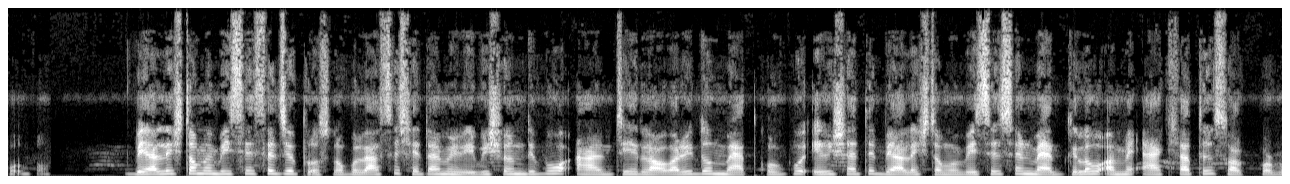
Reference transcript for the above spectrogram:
করব। বিয়াল্লিশতম বিসিএস এর যে প্রশ্নগুলো আছে, সেটা আমি রিভিশন দিব। আর যে লগারিদম ম্যাথ করব, এর সাথে বিয়াল্লিশতম বিসিএস এর ম্যাথগুলো আমি একসাথে সলভ করব।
